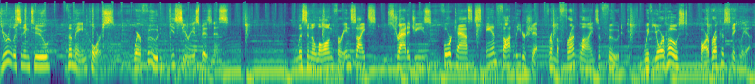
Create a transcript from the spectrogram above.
You're listening to The Main Course, where food is serious business. Listen along for insights, strategies, forecasts, and thought leadership from the front lines of food with your host, Barbara Castiglia.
